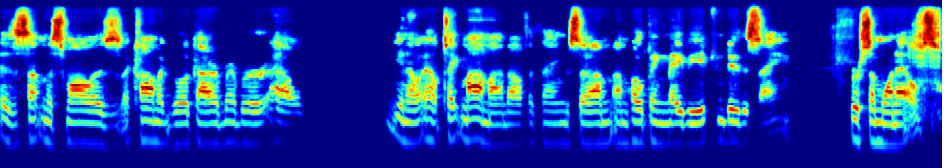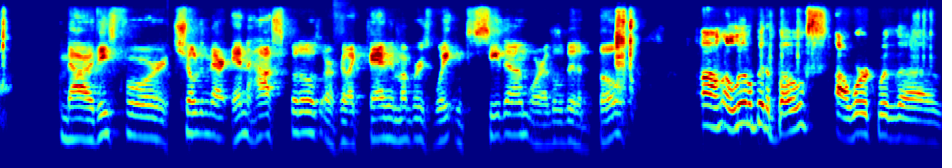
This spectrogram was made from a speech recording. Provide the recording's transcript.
as something as small as a comic book. I remember how, you know, it helped take my mind off of things. So I'm I'm hoping maybe it can do the same for someone else. Now, are these for children that are in hospitals or for like family members waiting to see them or a little bit of both? Um, a little bit of both. I work with a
